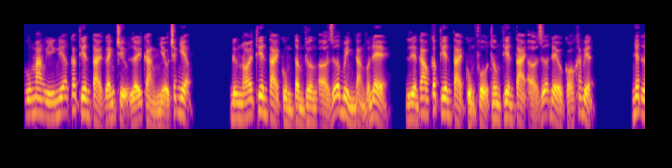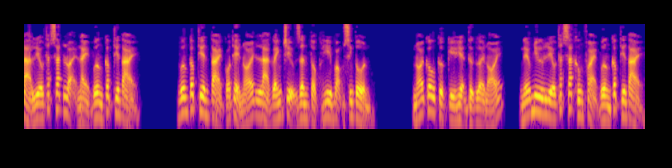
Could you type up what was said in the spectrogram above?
cũng mang ý nghĩa các thiên tài gánh chịu lấy càng nhiều trách nhiệm. Đừng nói thiên tài cùng tầm thường ở giữa bình đẳng vấn đề, liền cao cấp thiên tài cùng phổ thông thiên tài ở giữa đều có khác biệt. Nhất là liêu thất sát loại này vương cấp thiên tài. Vương cấp thiên tài có thể nói là gánh chịu dân tộc hy vọng sinh tồn. Nói câu cực kỳ hiện thực lời nói, nếu như liêu thất sát không phải vương cấp thiên tài,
